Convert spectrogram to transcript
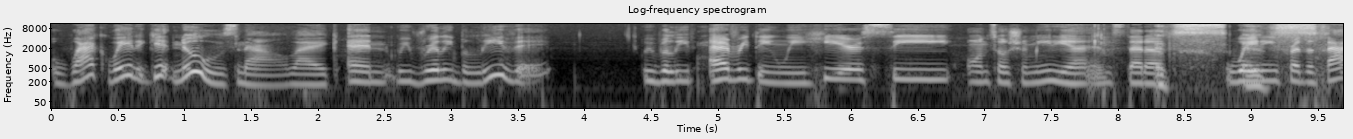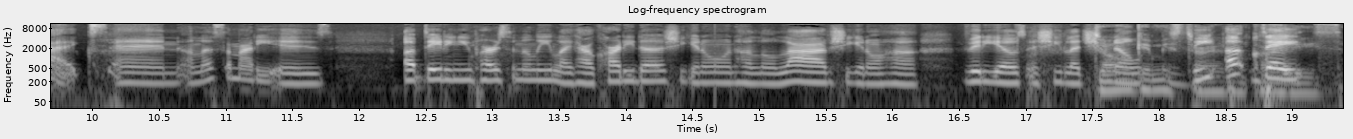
whack way to get news now, like, and we really believe it. We believe everything we hear, see on social media instead of It's- waiting it's- for the facts. And unless somebody is updating you personally, like how Cardi does, she get on her little live, she get on her videos, and she lets you Don't know the started Cardi. updates.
